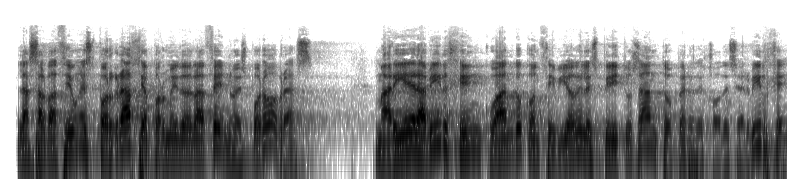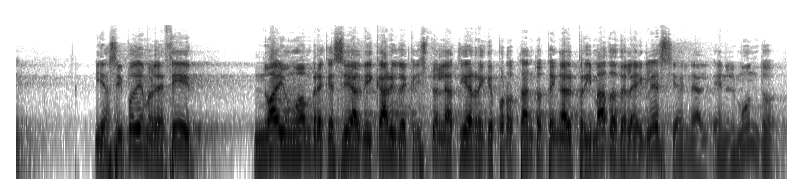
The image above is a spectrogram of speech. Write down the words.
La salvación es por gracia, por medio de la fe, no es por obras. María era virgen cuando concibió del Espíritu Santo, pero dejó de ser virgen. Y así podemos decir, no hay un hombre que sea el vicario de Cristo en la tierra y que por lo tanto tenga el primado de la iglesia en el, mundo.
